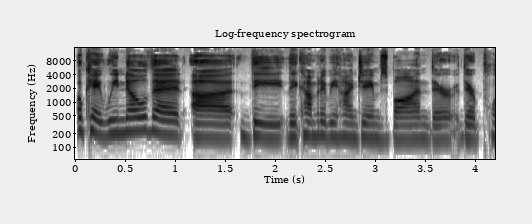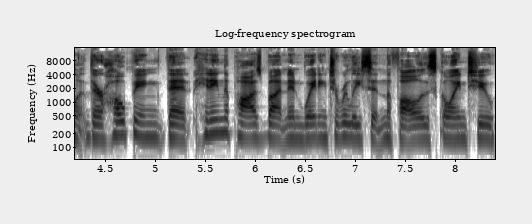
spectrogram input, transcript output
Okay, we know that uh, the the company behind James Bond they're they're pl- they're hoping that hitting the pause button and waiting to release it in the fall is going to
